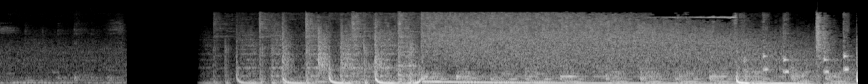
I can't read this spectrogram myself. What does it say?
Wow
